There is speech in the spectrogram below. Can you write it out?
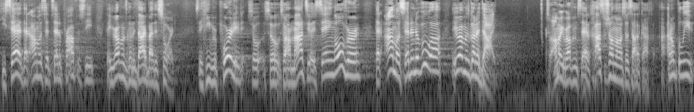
He said that Amos had said a prophecy that Yeravam is going to die by the sword. So he reported, so so so Amatzia is saying over that Amos said in Nevuah that Yeravam is going to die. So Amar Yeravim said, Chas v'shalom I don't believe,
